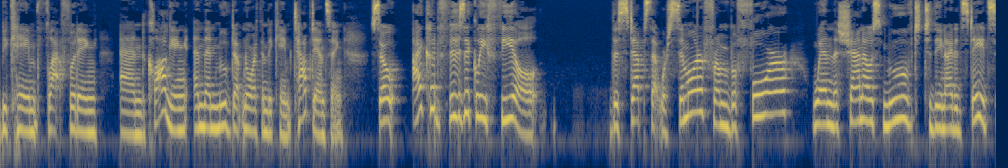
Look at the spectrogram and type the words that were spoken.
became flat footing and clogging, and then moved up north and became tap dancing. So I could physically feel the steps that were similar from before when the Sean-Nós moved to the United States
